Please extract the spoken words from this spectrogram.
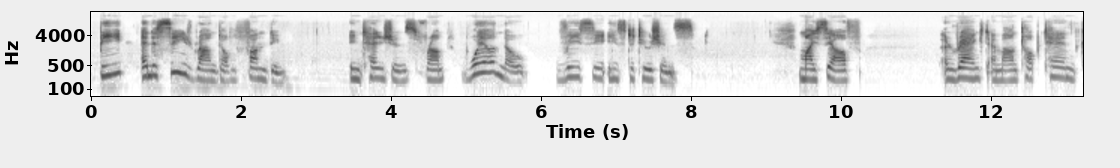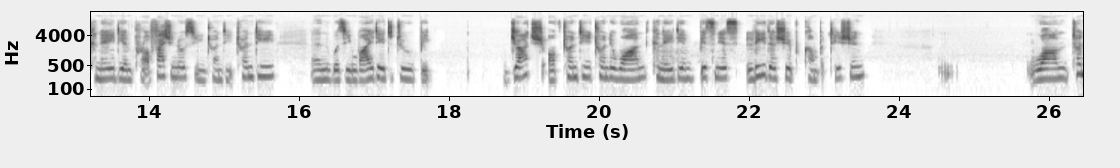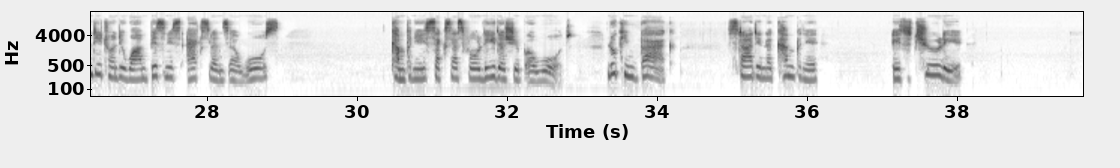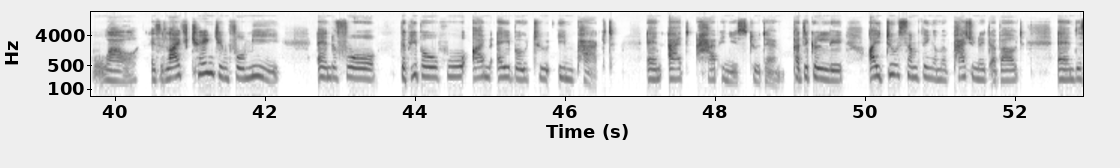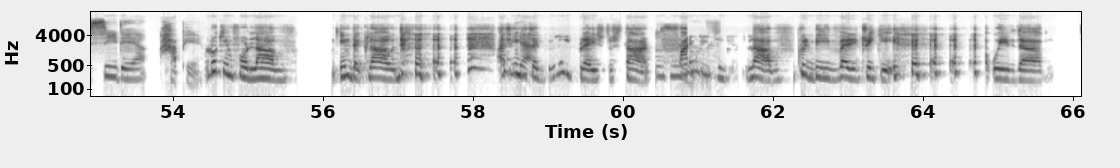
B, and C round of funding intentions from well known VC institutions. Myself uh, ranked among top 10 Canadian professionals in 2020 and was invited to be judge of 2021 Canadian Business Leadership Competition, won 2021 Business Excellence Awards, Company Successful Leadership Award. Looking back, starting a company is truly wow, it's life changing for me and for the people who I'm able to impact and add happiness to them. Particularly, I do something I'm passionate about and see they're happy. Looking for love in the cloud. I think it's a great place to start. Mhm. Finding love could be very tricky with the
